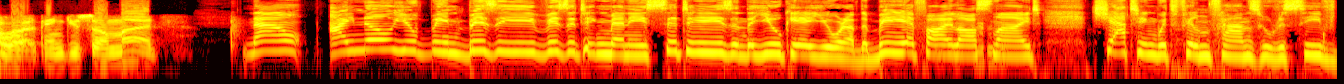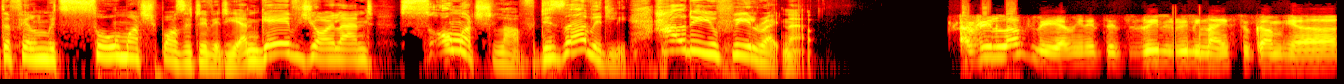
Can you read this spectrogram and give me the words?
Well, thank you so much. Now, I know you've been busy visiting many cities in the UK. You were at the BFI last night, chatting with film fans who received the film with so much positivity and gave Joyland so much love, deservedly. How do you feel right now? I feel lovely. I mean, it's it's really really nice to come here.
